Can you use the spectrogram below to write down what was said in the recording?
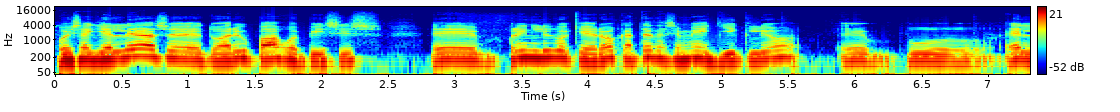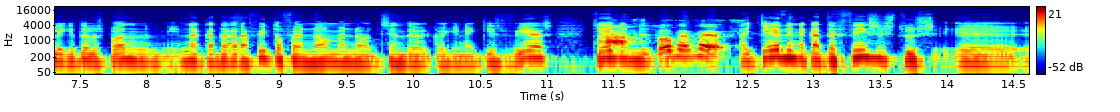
Ο εισαγγελέας ε, του Αρίου Πάγου επίσης ε, πριν λίγο καιρό κατέθεσε μια εγκύκλιο ε, που έλεγε τέλος πάντων να καταγραφεί το φαινόμενο της ενδοοικογενειακής βίας και έδινε, Αυτό βεβαίως. και έδινε κατευθύνσεις στους, ε,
